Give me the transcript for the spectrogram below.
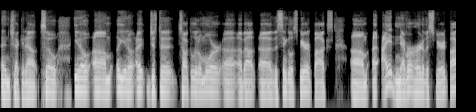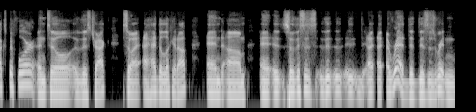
And check it out. So, you know, um, you know, I, just to talk a little more uh, about uh, the single spirit box. Um, I, I, had never heard of a spirit box before until this track, so I, I had to look it up. And um, and so this is I, I read that this is written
